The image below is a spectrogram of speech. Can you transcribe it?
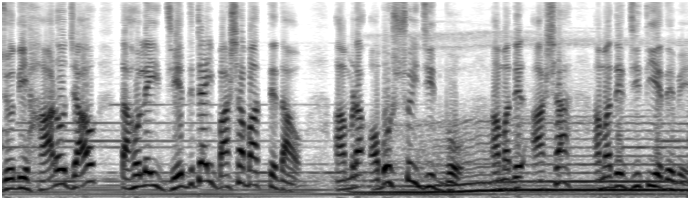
যদি হারও যাও, তাহলে এই জেদটাই বাসা বাঁধতে দাও। আমরা অবশ্যই জিতব। আমাদের আশা আমাদের জিতিয়ে দেবে।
